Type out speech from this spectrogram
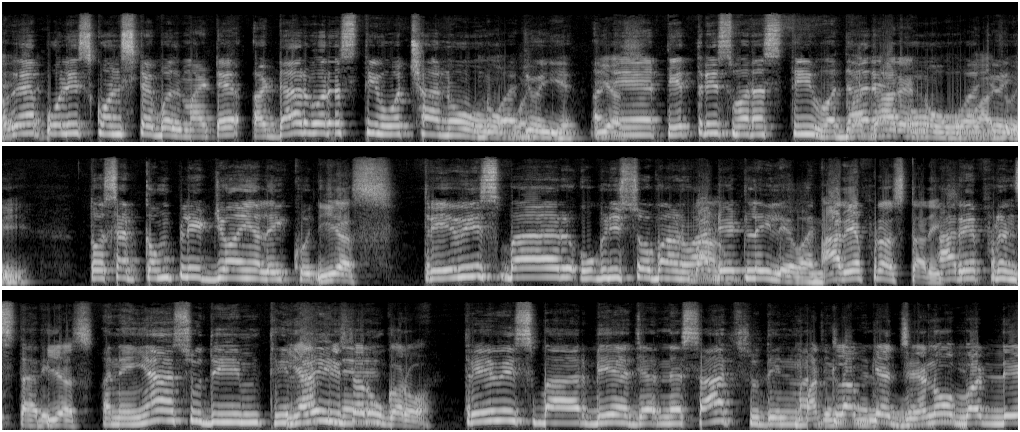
હવે પોલીસ કોન્સ્ટેબલ માટે અઢાર વર્ષથી ઓછા ન હોવા જોઈએ અને તેત્રીસ વર્ષથી વધારે ન હોવા જોઈએ. તો સાહેબ કમ્પ્લીટ જો અહીંયા લખ્યું યસ ત્રેવીસ બાર ઓગણીસો બાણું આ ડેટ લઈ લેવાની. આ રેફરન્સ તારીખ આ રેફરન્સ તારીખ. યસ અને અહીંયા સુધી થી શરૂ કરો. ત્રેવીસ બાર બે હજાર ને સાત સુધી મતલબ કે જેનો બર્થડે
